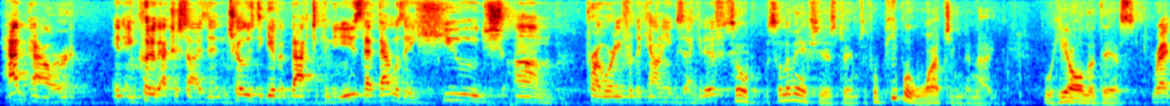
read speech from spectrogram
had power and, and could have exercised it and chose to give it back to communities, that, that was a huge um, priority for the county executive. So, so let me ask you this, James. For people watching tonight who hear all of this, Right.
